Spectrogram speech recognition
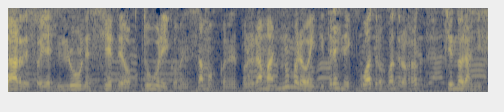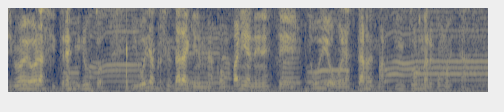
tardes, hoy es lunes 7 de octubre y comenzamos con el programa número 23 de 44 Rock, siendo las 19 horas y 3 minutos. Y voy a presentar a quienes me acompañan en este estudio. Buenas tardes, Martín Turner, ¿cómo estás?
